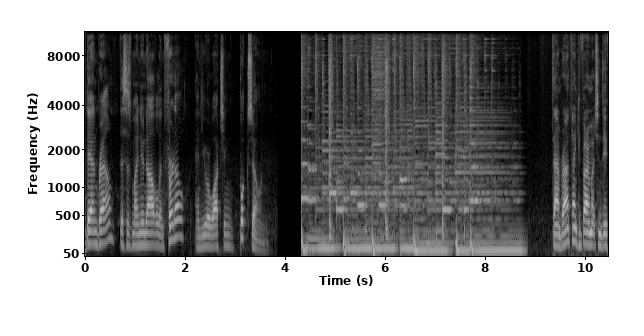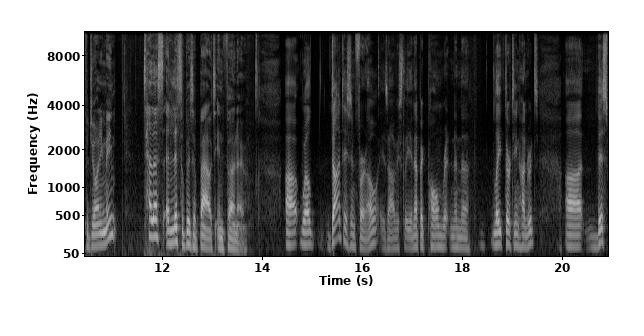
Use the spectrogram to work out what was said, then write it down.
Dan Brown. This is my new novel, Inferno, and you are watching Book Zone. Dan Brown, thank you very much indeed for joining me. Tell us a little bit about Inferno. Uh, well, Dante's Inferno is obviously an epic poem written in the late 1300s. Uh, this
